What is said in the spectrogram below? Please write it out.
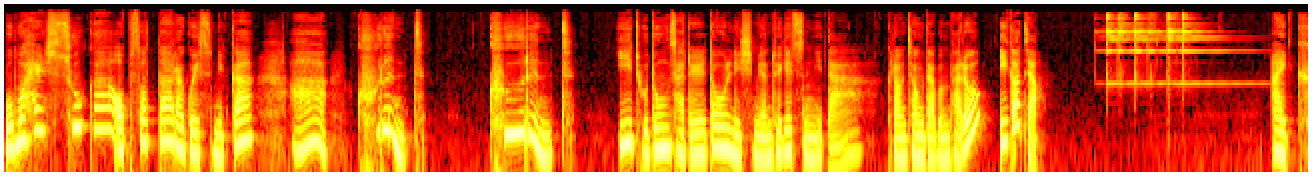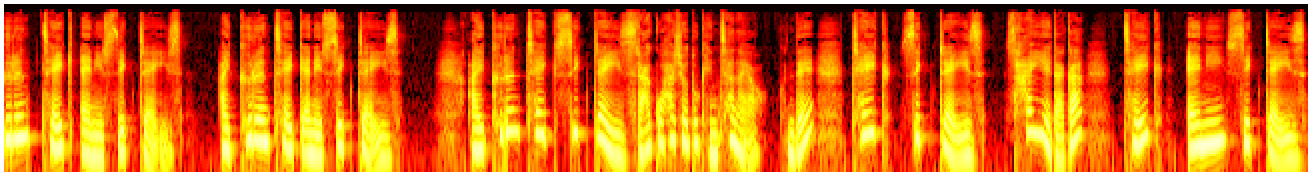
뭐뭐 할 수가 없었다 라고 했으니까 아, couldn't, couldn't 이 조동사를 떠올리시면 되겠습니다. 그럼 정답은 바로 이거죠. I couldn't take any sick days. I couldn't take any sick days. I couldn't take sick days 라고 하셔도 괜찮아요. 근데 take sick days 사이에다가 take any sick days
